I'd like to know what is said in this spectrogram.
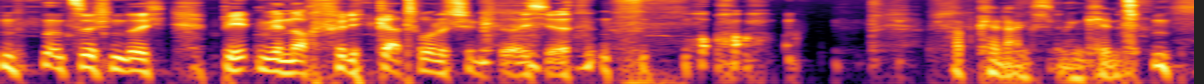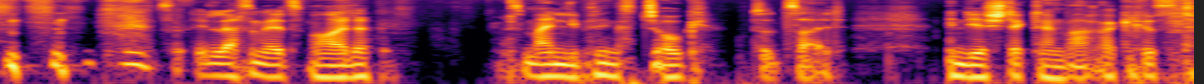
Und zwischendurch beten wir noch für die katholische Kirche. Oh. Hab keine Angst, mein Kind. So, den lassen wir jetzt mal heute. Das ist mein Lieblingsjoke zurzeit. In dir steckt ein wahrer Christ.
